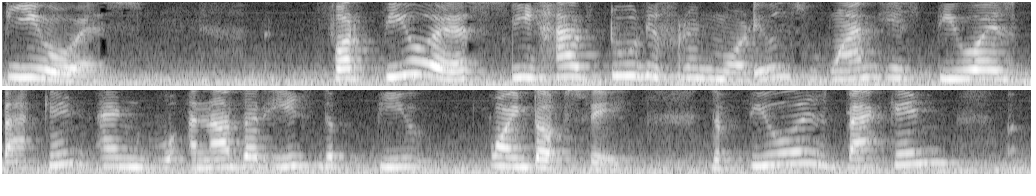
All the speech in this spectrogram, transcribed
POS for POS we have two different modules. One is POS backend and another is the P point of sale. The POS backend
